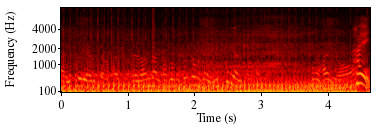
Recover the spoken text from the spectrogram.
からゆっくりやるから入るよね。だんだん加速するかもしれないゆっくりやるから入るよ。はい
